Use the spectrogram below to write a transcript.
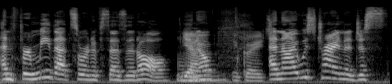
And for me that sort of says it all, Yeah, you know? agreed. And I was trying to just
